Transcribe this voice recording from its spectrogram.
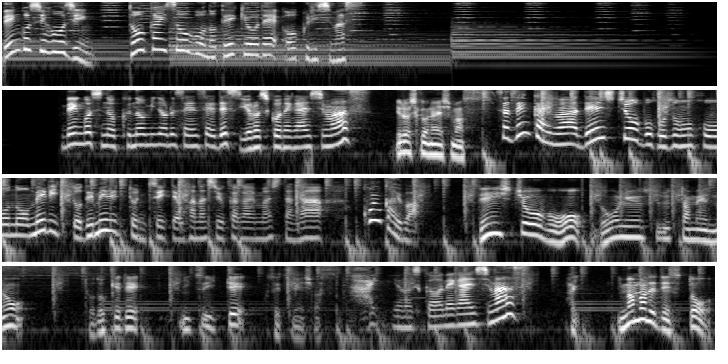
弁護士法人東海総合の提供でお送りします。弁護士の久野実先生です。よろしくお願いします。よろしくお願いします。さあ前回は電子帳簿保存法のメリットデメリットについてお話を伺いましたが今回は電子帳簿を導入するための届け出についてご説明します。はいよろしくお願いします。はい今までですと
